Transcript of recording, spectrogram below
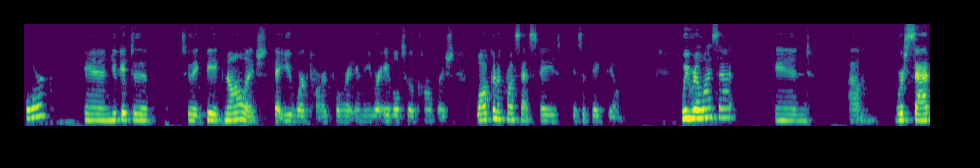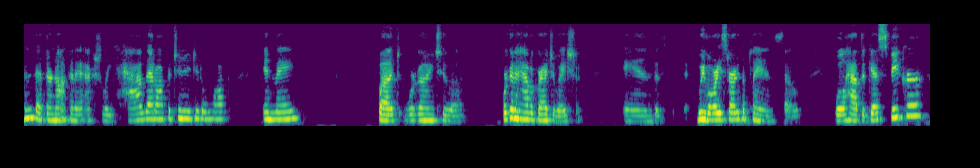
for and you get to to be acknowledged that you worked hard for it and you were able to accomplish. Walking across that stage is a big deal. We realize that and um, we're saddened that they're not going to actually have that opportunity to walk in may but we're going to uh, we're going to have a graduation. And we've already started the plans. So we'll have the guest speaker,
